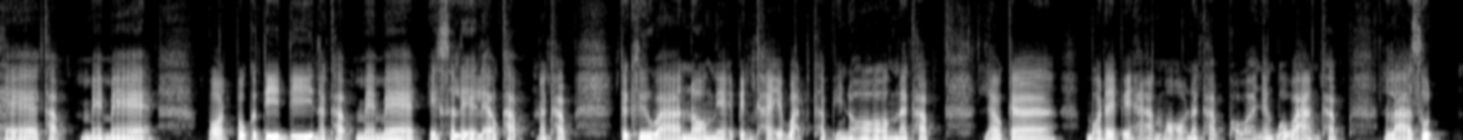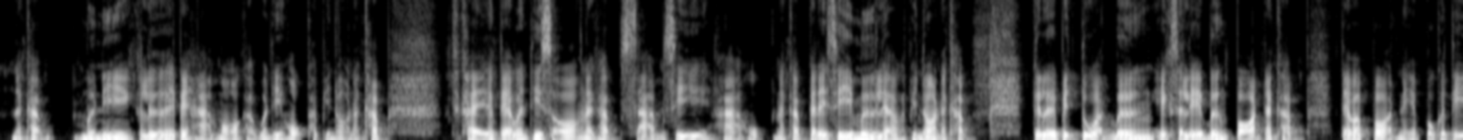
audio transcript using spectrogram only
แท้ครับ แม่แม่ปอดปกติดีนะครับ แม่แม่เอ็กซเรย์แล้วครับนะครับ ก็คือว่าน้องเนี่ยเป็นไข้หวัดครับพี่น้องนะครับ แล้วก็บ่ได้ไปหาหมอนะครับ เพราะว่ายังบ่ว่างครับ ล่าสุดนะครับ มื้อนี้ก็เลยไปหาหมอครับวันที่ 6 ครับพี่น้องนะครับไข้ตั้งแต่วันที่2นะครับ3 4 5 6นะครับก็ได้4มือแล้วครับพี่น้องนะครับ ก็เลยไปตรวจเบิงเอ็กซเรย์เบิงปอดนะครับ แต่ว่าปอดเนี่ยปกติ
